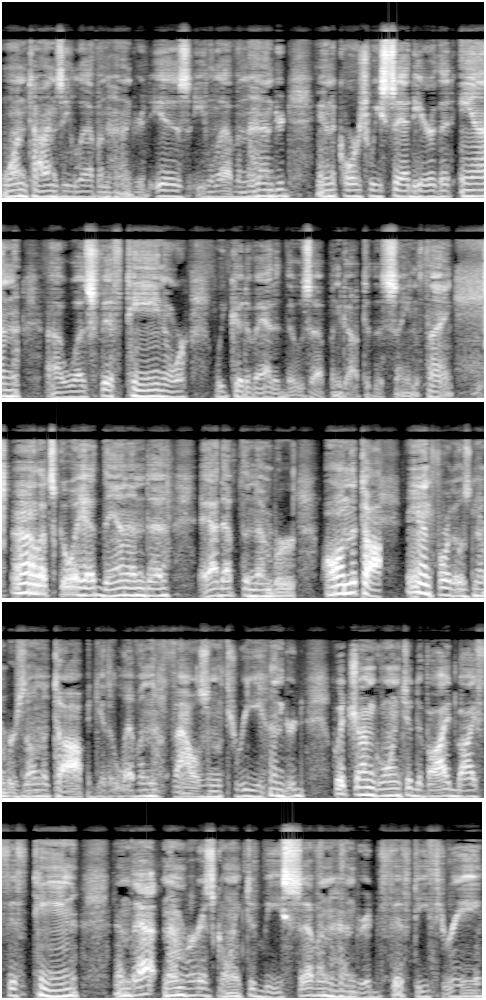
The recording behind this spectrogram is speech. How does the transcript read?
1 times 1,100 is 1,100. And of course, we said here that n uh, was 15, or we could have added those up and got to the same thing. Uh, let's go ahead then and uh, add up the number on the top. And for those numbers on the top, I get 11,300, which which I'm going to divide by 15, and that number is going to be 753.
